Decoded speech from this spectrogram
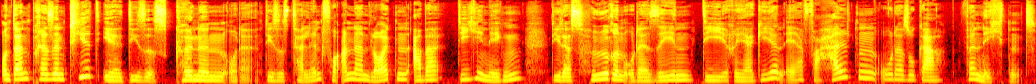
und dann präsentiert ihr dieses Können oder dieses Talent vor anderen Leuten, aber diejenigen, die das hören oder sehen, die reagieren eher verhalten oder sogar vernichtend.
